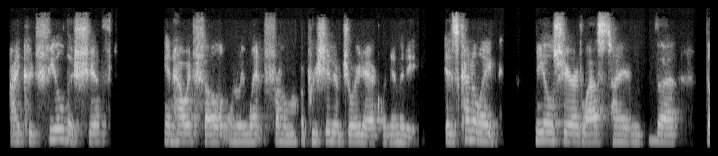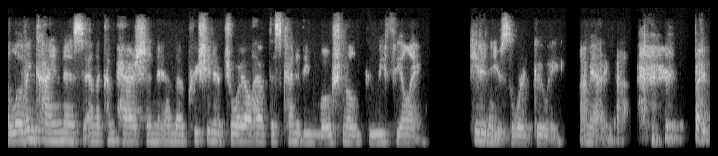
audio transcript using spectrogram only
I could feel the shift in how it felt when we went from appreciative joy to equanimity. It's kind of like Neil shared last time the the loving kindness and the compassion and the appreciative joy all have this kind of emotional gooey feeling he didn't use the word gooey. I'm adding that. but,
